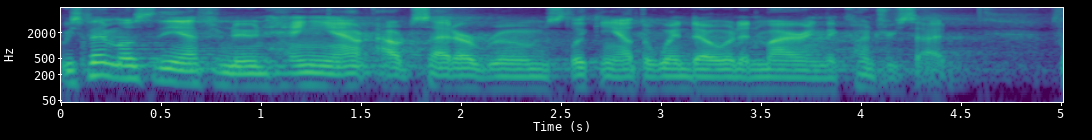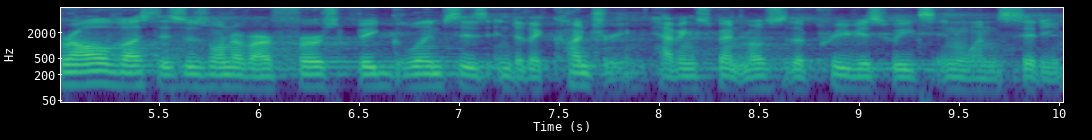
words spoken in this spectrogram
We spent most of the afternoon hanging out outside our rooms, looking out the window and admiring the countryside. For all of us, this was one of our first big glimpses into the country, having spent most of the previous weeks in one city.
